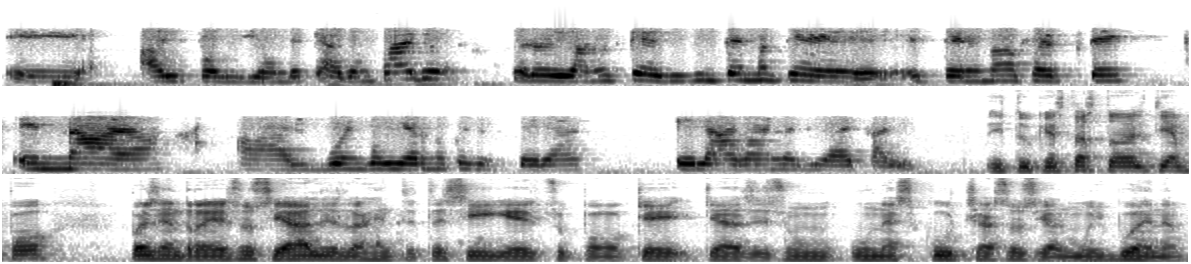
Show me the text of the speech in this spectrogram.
eh, a disposición de que haya un fallo, pero digamos que ese es un tema que espero no afecte en nada al buen gobierno que se espera él haga en la ciudad de Cali. Y tú que estás todo el tiempo pues en redes sociales, la gente te sigue, supongo que, que haces un, una escucha social muy buena.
